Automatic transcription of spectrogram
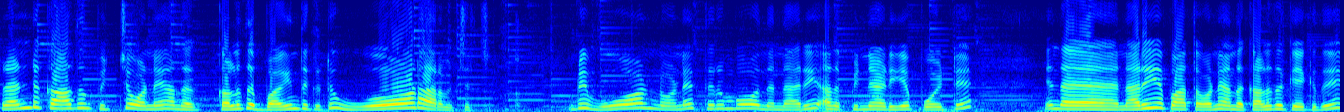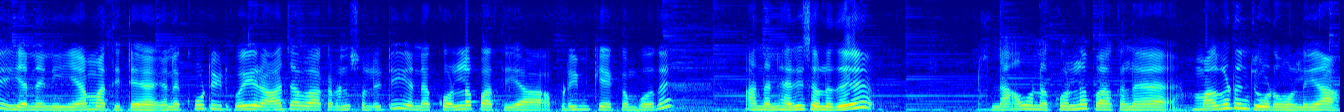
ரெண்டு காதும் பிச்ச உடனே அந்த கழுதை பயந்துக்கிட்டு ஓட ஆரம்பிச்சிருச்சு. இப்படி ஓடின திரும்பவும் அந்த நரி அதை பின்னாடியே போயிட்டு இந்த நரியை பார்த்த உடனே அந்த கழுதை கேட்குது என்னை நீ ஏமாத்திட்ட? என்னை கூட்டிகிட்டு போய் ராஜாவாக்குறேன்னு சொல்லிட்டு என்னை கொல்ல பார்த்தியா? அப்படின்னு கேட்கும்போது அந்த நரி சொல்லுது நான் உன்னை கொல்ல பார்க்கல. மகுடம் சூடும் இல்லையா?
